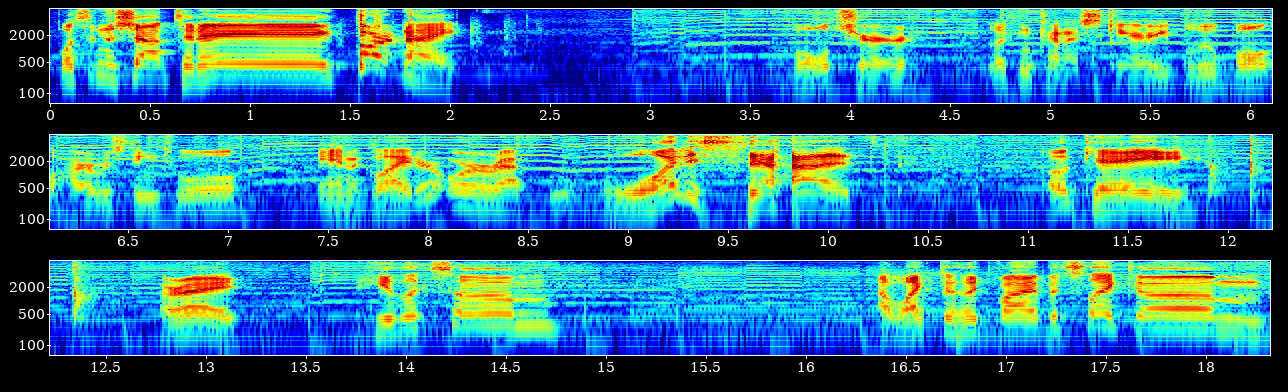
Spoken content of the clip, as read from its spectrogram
What's in the shop today? Fortnite! Vulture, looking kind of scary. Blue Bolt harvesting tool. And a glider or a wrap? What is that? Okay. All right. He looks, um... I like the hood vibe. It's like, um...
